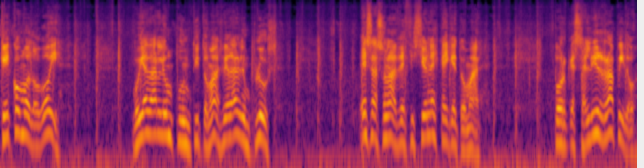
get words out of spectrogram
qué cómodo voy, voy a darle un puntito más, voy a darle un plus. Esas son las decisiones que hay que tomar. Porque salir rápido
